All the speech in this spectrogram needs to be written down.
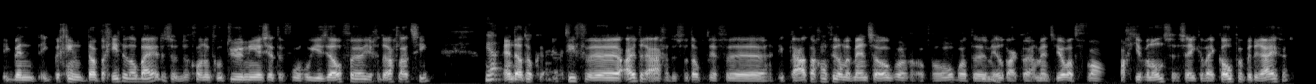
ik ben, ik begin, dat begint het al bij. Dus gewoon een cultuur neerzetten voor hoe je zelf je gedrag laat zien. Ja. En dat ook actief uitdragen. Dus wat dat betreft, ik praat daar gewoon veel met mensen over. over wat, heel vaak vragen mensen, joh, wat verwacht je van ons? Zeker wij kopen bedrijven.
